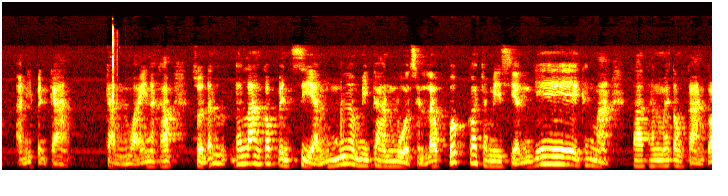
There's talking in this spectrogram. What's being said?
ำอันนี้เป็นการกันไว้นะครับ ส่วนด้านด้านล่างก็เป็นเสียงเมื่อมีการโหวตเสร็จแล้วปุ๊บก็จะมีเสียงเย่ขึ้นมา ถ้าท่านไม่ต้องการก็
